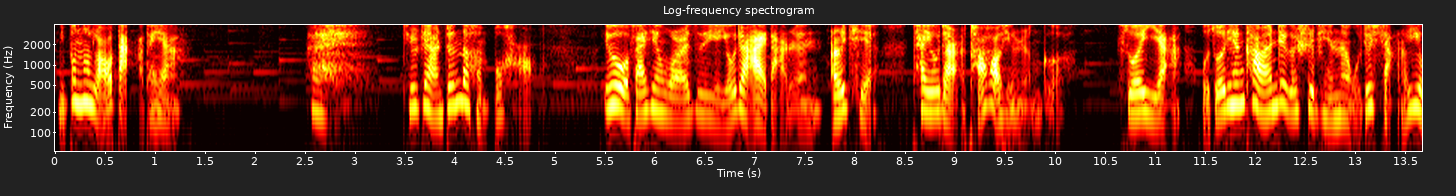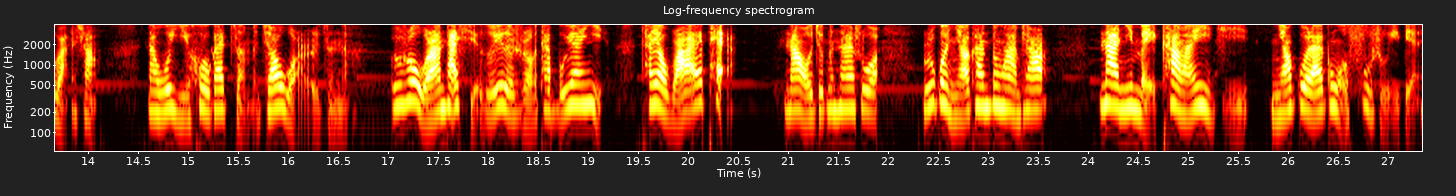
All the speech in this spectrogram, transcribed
你不能老打他呀。唉，其实这样真的很不好。因为我发现我儿子也有点爱打人，而且他有点讨好型人格，所以啊，我昨天看完这个视频呢，我就想了一晚上，那我以后该怎么教我儿子呢？比如说我让他写作业的时候，他不愿意，他要玩 iPad，那我就跟他说，如果你要看动画片，那你每看完一集，你要过来跟我复述一遍，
